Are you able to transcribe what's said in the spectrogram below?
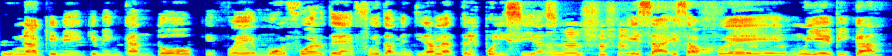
una que me, que me encantó, que fue muy fuerte, fue también tirarle a tres policías. Esa, esa Oh. fue muy épica.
